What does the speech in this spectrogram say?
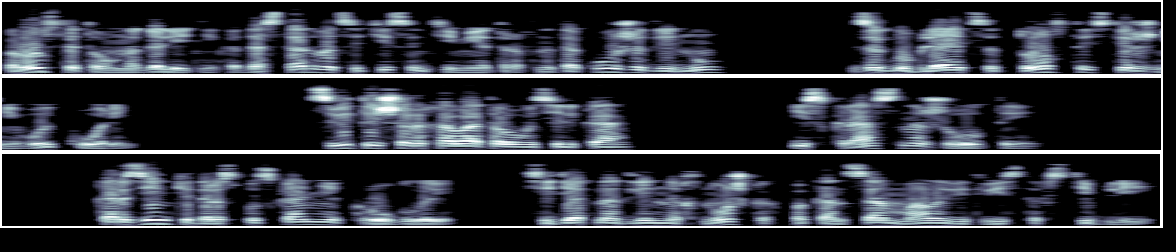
Рост этого многолетника до 120 сантиметров, на такую же длину заглубляется толстый стержневой корень. Цветы шероховатого василька из красно-желтые. Корзинки до распускания круглые, сидят на длинных ножках по концам маловетвистых стеблей.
